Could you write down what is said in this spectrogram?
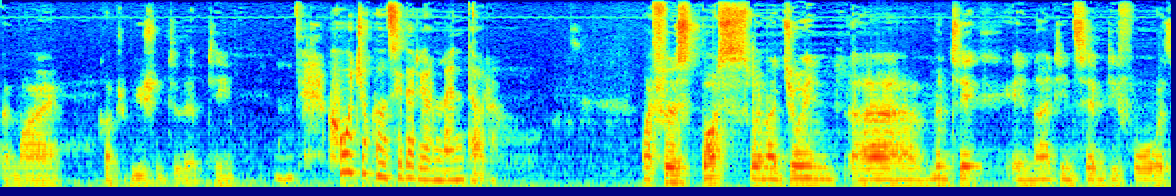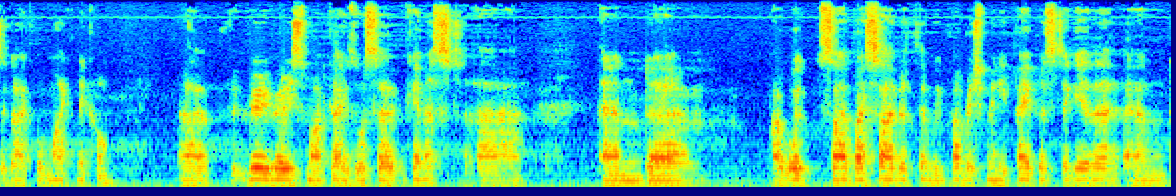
and my contribution to that team. Mm-hmm. Who would you consider your mentor? My first boss when I joined uh, Mintek in 1974 was a guy called Mike Nicol. Uh, very, very smart guy. He's also a chemist. Uh, and um, I worked side by side with him. We published many papers together and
